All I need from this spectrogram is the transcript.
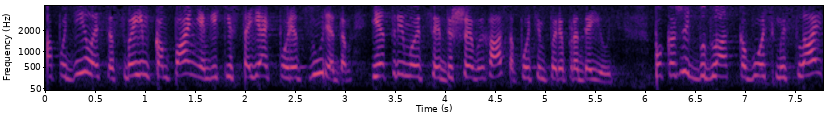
А поділася своїм компаніям, які стоять поряд з урядом і отримують цей дешевий газ, а потім перепродають. Покажіть, будь ласка, восьмий слайд.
